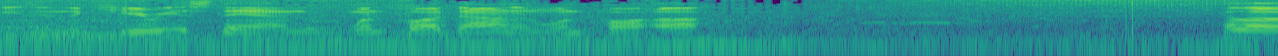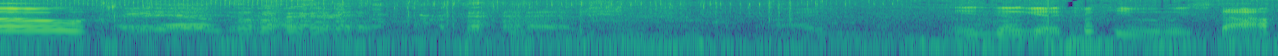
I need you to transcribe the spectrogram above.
He's in the curious stand. One paw down and one paw up. Hello. He's gonna get a cookie when we stop.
